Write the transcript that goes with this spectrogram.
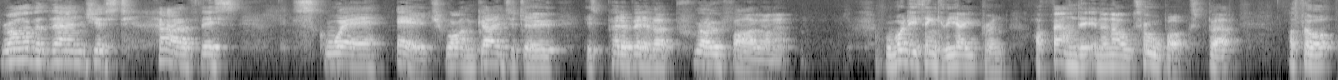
rather than just have this square edge what I'm going to do is put a bit of a profile on it. Well what do you think of the apron? I found it in an old toolbox, but I thought,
